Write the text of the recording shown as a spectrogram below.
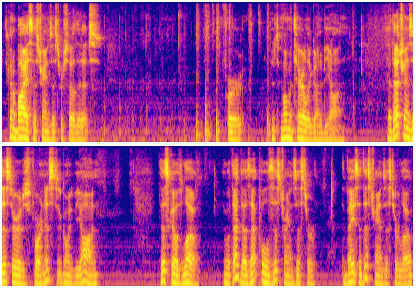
It's going to bias this transistor so that it's for it's momentarily going to be on. If that transistor is for an instant going to be on, this goes low. And what that does, that pulls this transistor, the base of this transistor low,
